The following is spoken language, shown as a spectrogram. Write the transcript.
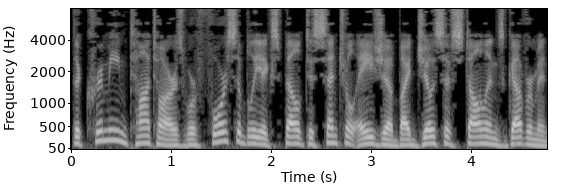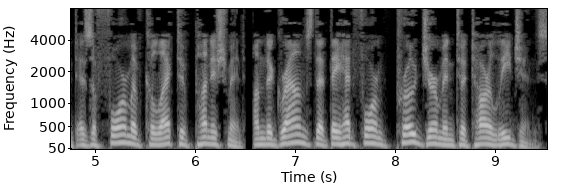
The Crimean Tatars were forcibly expelled to Central Asia by Joseph Stalin's government as a form of collective punishment, on the grounds that they had formed pro-German Tatar legions.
